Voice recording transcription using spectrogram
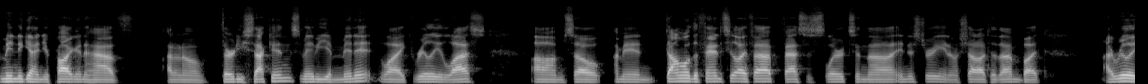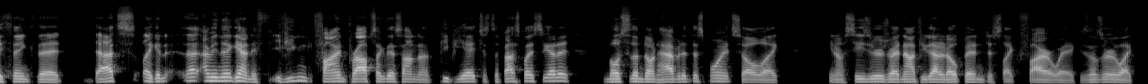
I mean, again, you're probably going to have, I don't know, 30 seconds, maybe a minute, like really less. Um, so, I mean, download the Fantasy Life app, fastest alerts in the industry, you know, shout out to them. But I really think that that's like an, that, I mean, again, if, if you can find props like this on a PPH, it's the best place to get it. Most of them don't have it at this point. So like, you know, Caesars right now, if you got it open, just like fire away because those are like,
